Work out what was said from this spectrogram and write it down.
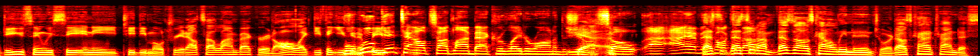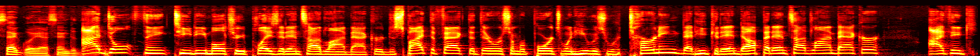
do you think we see any TD Moultrie at outside linebacker at all? Like, do you think he's Well, going to we'll be? get to outside linebacker later on in the show. Yeah, so I, I haven't That's talked that's about. what I'm. That's what I was kind of leaning into it. I was kind of trying to segue us into that. I don't think TD Moultrie plays at inside linebacker, despite the fact that there were some reports when he was returning that he could end up at inside linebacker. I think,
